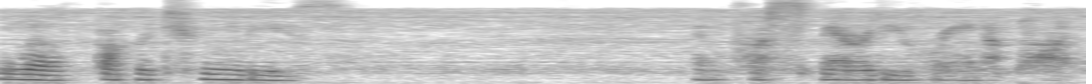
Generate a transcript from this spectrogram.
Wealth, opportunities, and prosperity reign upon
